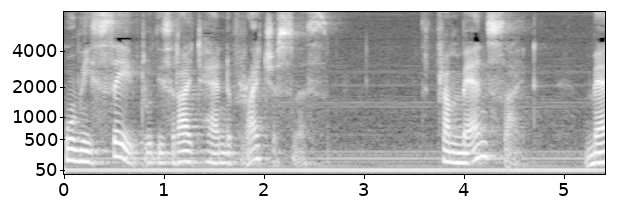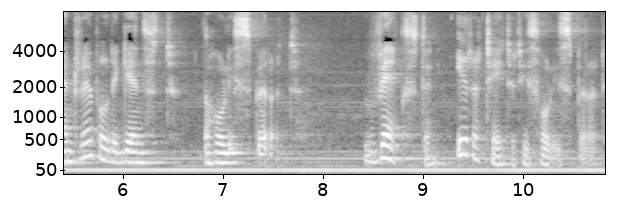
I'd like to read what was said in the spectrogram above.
whom he saved with his right hand of righteousness. From man's side, man rebelled against the Holy Spirit, vexed and irritated his Holy Spirit,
